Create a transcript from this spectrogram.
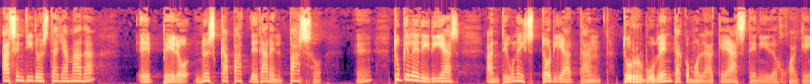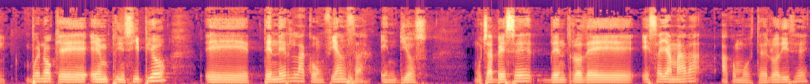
ha sentido esta llamada, eh, pero no es capaz de dar el paso. ¿eh? ¿Tú qué le dirías ante una historia tan turbulenta como la que has tenido, Joaquín? Bueno, que en principio tener la confianza en Dios. Muchas veces dentro de esa llamada, a como usted lo dice,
